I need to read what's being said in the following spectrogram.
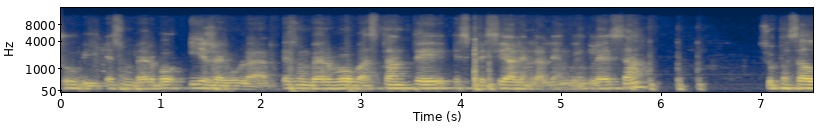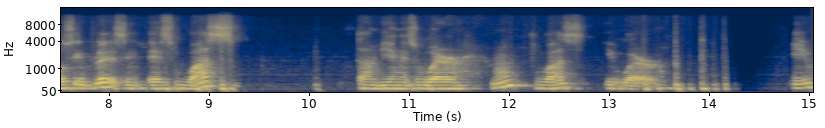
To be es un verbo irregular. Es un verbo bastante especial en la lengua inglesa. Su pasado simple es, es was. También es were, ¿no? Was y were. Y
